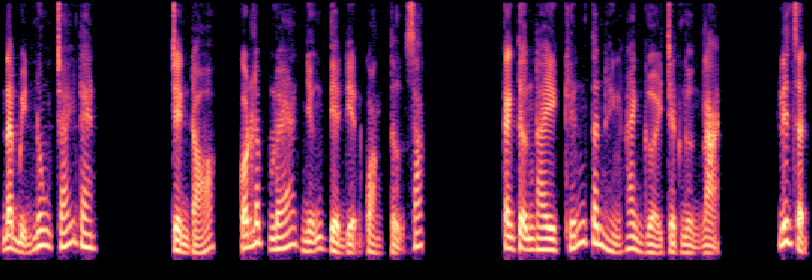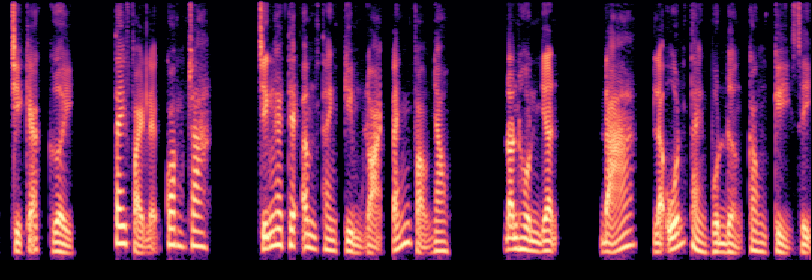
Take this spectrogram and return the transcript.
đã bị nung cháy đen. Trên đó có lấp lóe những tiền điện quang tử sắc. Cảnh tượng này khiến tân hình hai người chợt ngừng lại. Liên giật chỉ kẽ cười, tay phải lại quăng ra. Chỉ nghe thấy âm thanh kim loại đánh vào nhau. Đoạn hồn nhận, đá là uốn thành một đường cong kỳ dị,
